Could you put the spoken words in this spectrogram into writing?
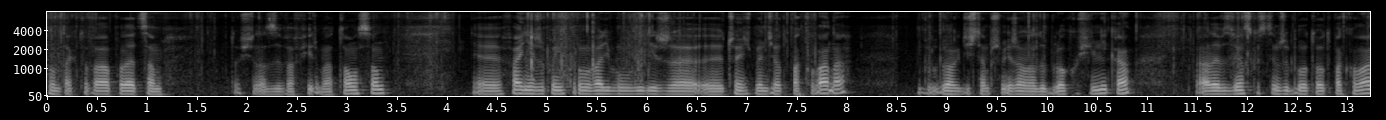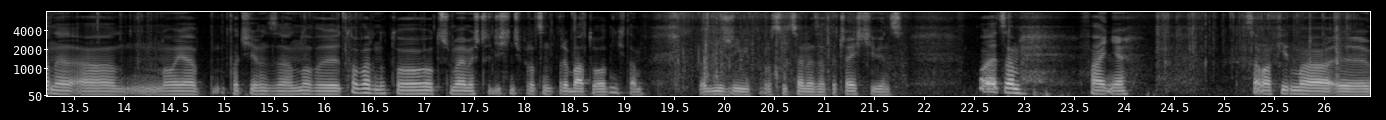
kontaktowała, polecam. To się nazywa firma Thomson. E, Fajnie, że poinformowali, bo mówili, że e, część będzie odpakowana, bo była gdzieś tam przymierzona do bloku silnika ale w związku z tym, że było to odpakowane, a no ja płaciłem za nowy towar, no to otrzymałem jeszcze 10% rabatu od nich tam. Obniżyli mi po prostu cenę za te części, więc polecam. Fajnie. Sama firma y,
